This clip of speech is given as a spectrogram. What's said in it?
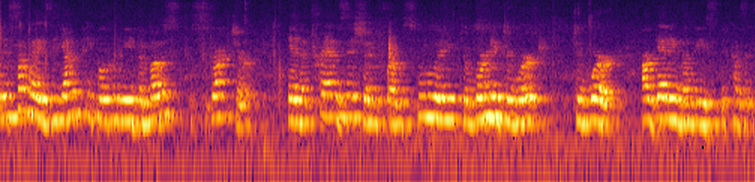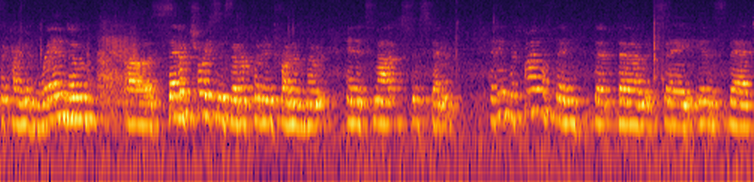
in some ways, the young people who need the most structure in a transition from schooling to learning to work to work are getting the least because it's a kind of random uh, set of choices that are put in front of them and it's not systemic. I think the final thing that, that I would say is that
